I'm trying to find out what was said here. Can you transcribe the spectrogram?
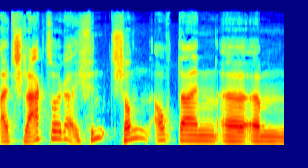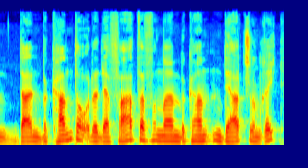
als Schlagzeuger, ich finde schon auch dein, äh, ähm, dein Bekannter oder der Vater von deinem Bekannten, der hat schon recht.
